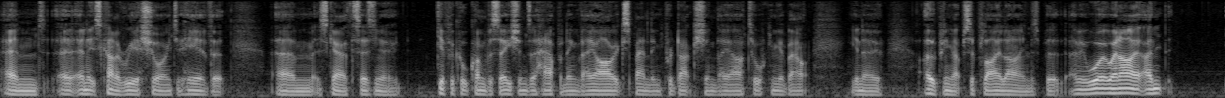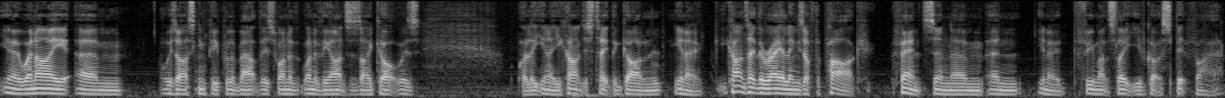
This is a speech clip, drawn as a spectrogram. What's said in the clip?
and and it's kind of reassuring to hear that, um, as Gareth says, you know, difficult conversations are happening. They are expanding production. They are talking about, you know, opening up supply lines. But I mean, when I, I you know, when I um, was asking people about this, one of one of the answers I got was, well, you know, you can't just take the garden, you know, you can't take the railings off the park fence and um, and you know, three months later you've got a Spitfire.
